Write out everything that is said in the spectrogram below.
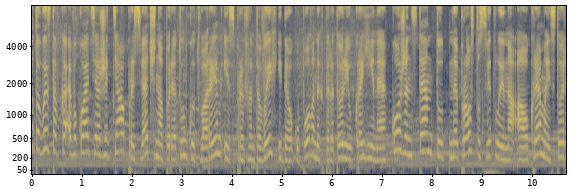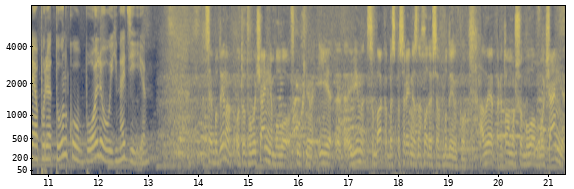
Фотовиставка Евакуація життя присвячена порятунку тварин із прифронтових і деокупованих територій України. Кожен стенд тут не просто світлина, а окрема історія порятунку, болю і надії. Цей будинок, отут влучання було в кухню, і е, він собака безпосередньо знаходився в будинку. Але при тому, що було влучання,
